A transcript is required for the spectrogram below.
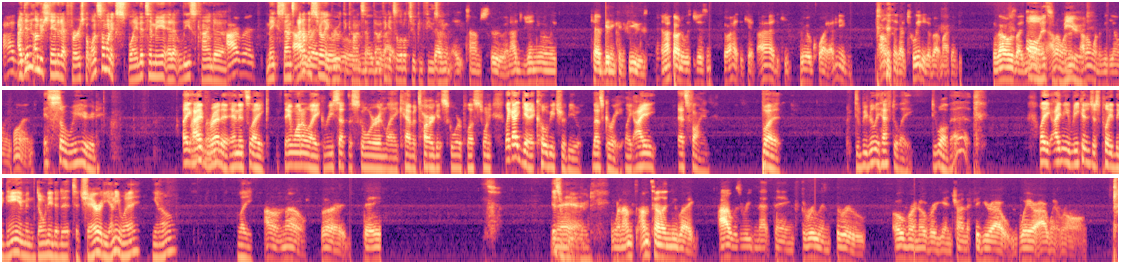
I, I didn't understand it at first, but once someone explained it to me, it at least kind of I read makes sense. I I don't necessarily agree with the concept, though. I maybe think it's a little too confusing. seven, eight times through, and I genuinely kept getting confused. And I thought it was just me, so I had to keep. I had to keep real quiet. I didn't even. I don't think I tweeted about my confusion because I was like, Oh, it's I don't weird. Want I don't want to be the only one. It's so weird. Like I've know. read it and it's like they want to like reset the score and like have a target score plus 20. Like I get it, Kobe tribute. That's great. Like I that's fine. But did we really have to like do all that? like I mean, we could have just played the game and donated it to charity anyway, you know? Like I don't know, but they. it's Man. weird. when I'm I'm telling you like I was reading that thing through and through over and over again trying to figure out where I went wrong.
